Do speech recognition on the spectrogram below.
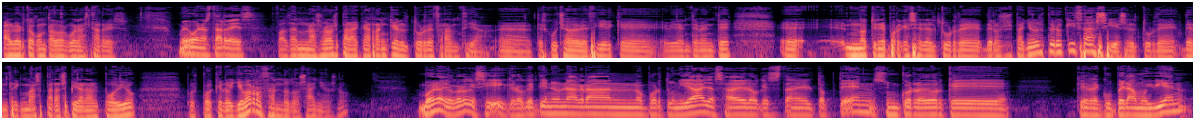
Alberto Contador, buenas tardes. Muy buenas tardes. Faltan unas horas para que arranque el Tour de Francia. Eh, te he escuchado decir que, evidentemente, eh, no tiene por qué ser el Tour de, los españoles, pero quizás sí es el Tour de, de Enric Mas para aspirar al podio, pues porque lo lleva rozando dos años, ¿no? Bueno, yo creo que sí, creo que tiene una gran oportunidad, ya sabe lo que es estar en el top ten, es un corredor que, que recupera muy bien.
